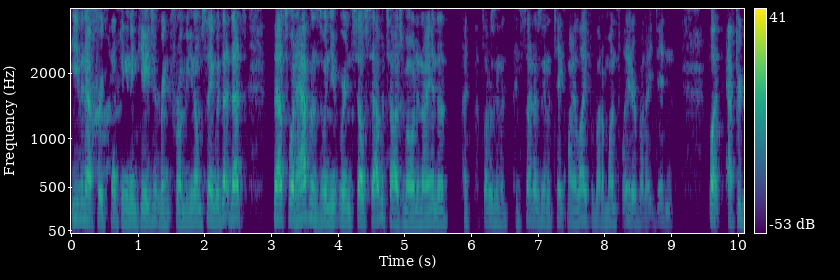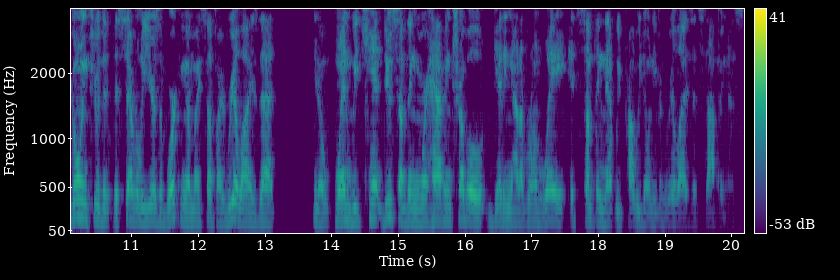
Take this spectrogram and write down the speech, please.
even after accepting an engagement ring from me. You know what I'm saying? But that, that's that's what happens when you're in self sabotage mode. And I ended up, I thought I was going to, instead I was going to take my life about a month later, but I didn't. But after going through the, the several years of working on myself, I realized that, you know, when we can't do something, we're having trouble getting out of our own way, it's something that we probably don't even realize that's stopping us.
